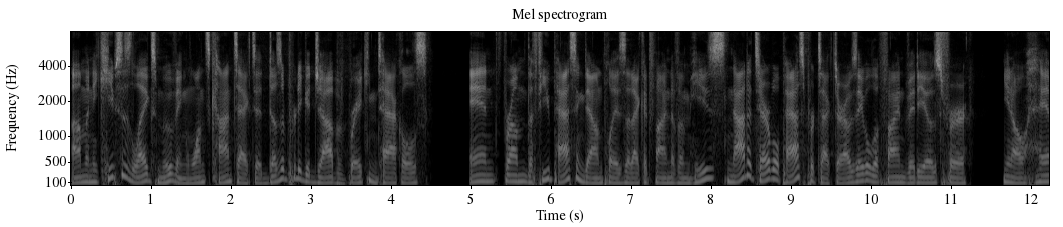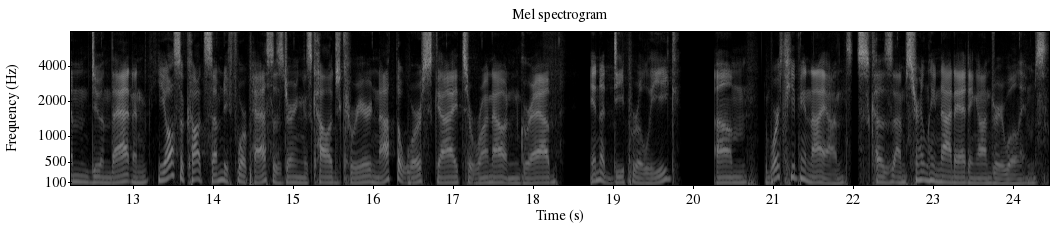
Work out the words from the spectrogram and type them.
um, and he keeps his legs moving once contacted, does a pretty good job of breaking tackles, and from the few passing down plays that I could find of him, he's not a terrible pass protector. I was able to find videos for, you know, him doing that. And he also caught 74 passes during his college career. Not the worst guy to run out and grab in a deeper league. Um, worth keeping an eye on because I'm certainly not adding Andre Williams.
